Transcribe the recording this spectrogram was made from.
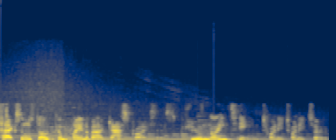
Texans don't complain about gas prices. June 19, 2022.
